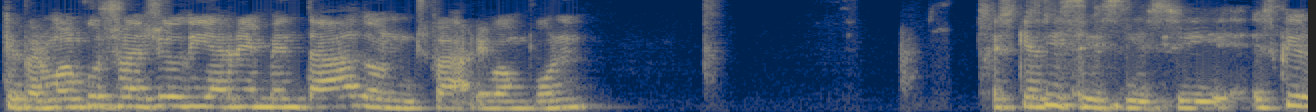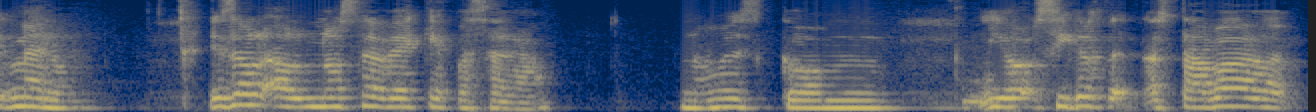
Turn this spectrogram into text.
que per molt que us ajudi a reinventar, doncs clar, arriba un punt. És que Sí, sí, sí, sí. És que, bueno, és el, el no saber què passarà. No? És com... Jo sí que est- estava...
